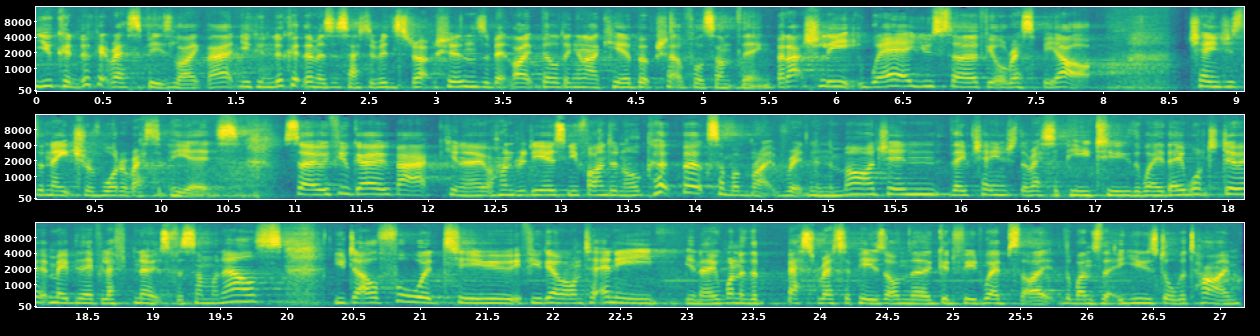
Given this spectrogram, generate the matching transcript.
you can look at recipes like that. You can look at them as a set of instructions, a bit like building an IKEA bookshelf or something. But actually, where you serve your recipe up changes the nature of what a recipe is. So if you go back, you know, 100 years and you find an old cookbook, someone might have written in the margin, they've changed the recipe to the way they want to do it, maybe they've left notes for someone else. You dial forward to, if you go on to any, you know, one of the best recipes on the Good Food website, the ones that are used all the time,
